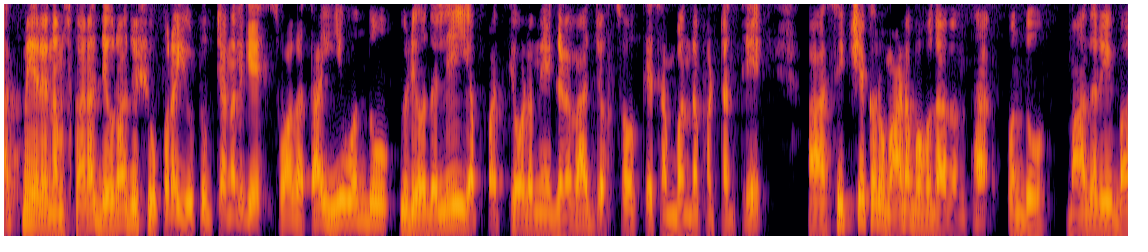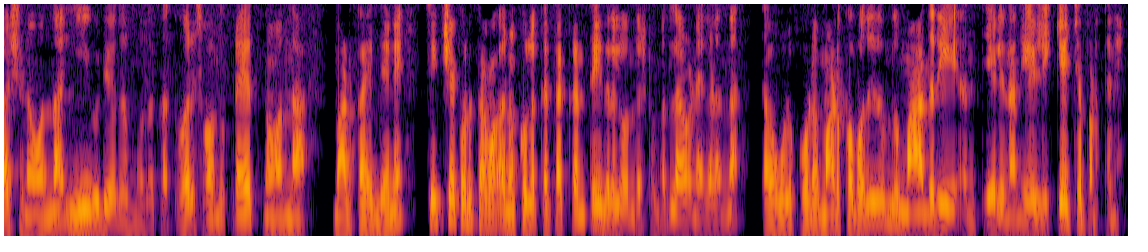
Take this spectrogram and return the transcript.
ಆತ್ಮೀಯರೇ ನಮಸ್ಕಾರ. ದೇವರಾಜು ಶಿವಪುರ ಯೂಟ್ಯೂಬ್ ಚಾನಲ್ಗೆ ಸ್ವಾಗತ. ಈ ಒಂದು ವಿಡಿಯೋದಲ್ಲಿ ಎಪ್ಪತ್ತೇಳನೇ ಗಣರಾಜ್ಯೋತ್ಸವಕ್ಕೆ ಸಂಬಂಧಪಟ್ಟಂತೆ, ಆ, ಶಿಕ್ಷಕರು ಮಾಡಬಹುದಾದಂತ ಒಂದು ಮಾದರಿ ಭಾಷಣವನ್ನ ಈ ವಿಡಿಯೋದ ಮೂಲಕ ತೋರಿಸುವ ಒಂದು ಪ್ರಯತ್ನವನ್ನ ಮಾಡ್ತಾ ಇದ್ದೇನೆ. ಶಿಕ್ಷಕರು ತಮ್ಮ ಅನುಕೂಲಕ್ಕೆ ತಕ್ಕಂತೆ ಇದರಲ್ಲಿ ಒಂದಷ್ಟು ಬದಲಾವಣೆಗಳನ್ನ ತಾವುಗಳು ಕೂಡ ಮಾಡ್ಕೋಬಹುದು. ಇದೊಂದು ಮಾದರಿ ಅಂತೇಳಿ ನಾನು ಹೇಳಲಿಕ್ಕೆ ಇಚ್ಛೆ ಪಡ್ತೇನೆ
